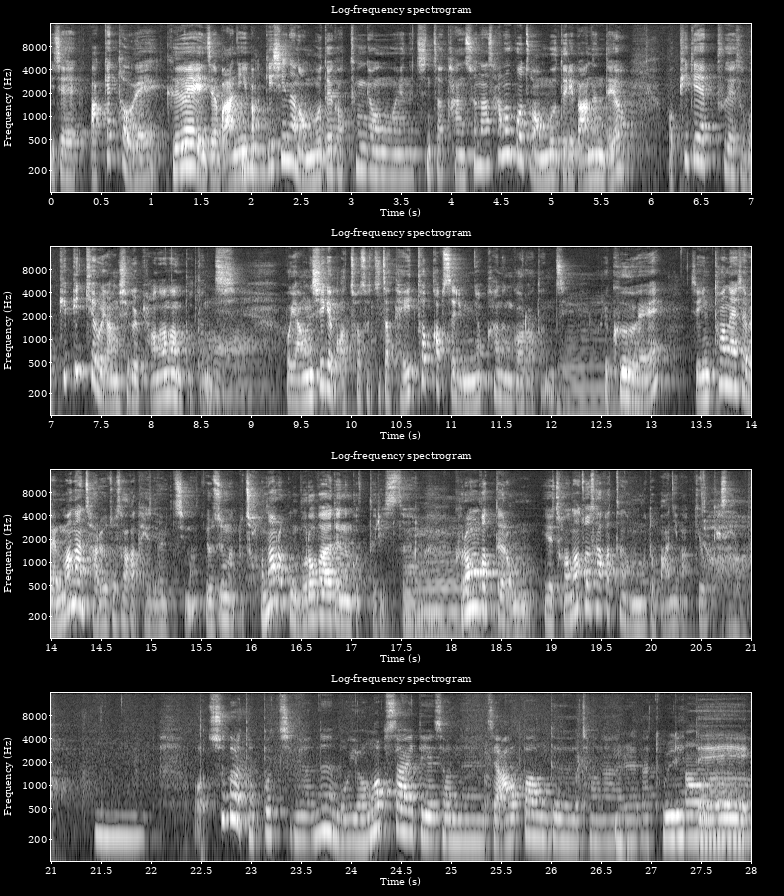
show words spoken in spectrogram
이제 마케터 외에 그 외에 이제 많이 맡기시는 업무들 같은 경우에는 진짜 단순한 사무보조 업무들이 많은데요. 뭐 PDF에서 뭐 PPT로 양식을 변환한다든지 뭐 양식에 맞춰서 진짜 데이터 값을 입력하는 거라든지 그리고 그 외에 이제 인터넷에 웬만한 자료 조사가 되어 있지만 요즘은 또 전화로 꼭 물어봐야 되는 것들이 있어요. 그런 것들 업무, 이제 전화 조사 같은 업무도 많이 맡기고 계세요. 어, 추가로 덧붙이면은 뭐 영업 사이드에서는 이제 아웃바운드 전화를 돌릴 때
